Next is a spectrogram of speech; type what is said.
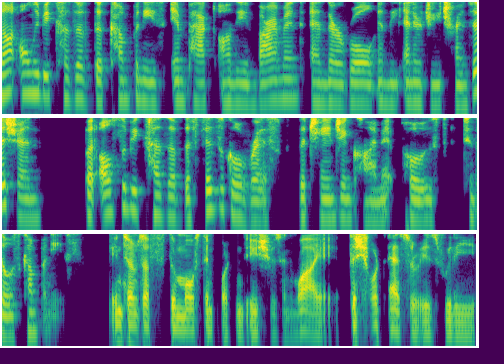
Not only because of the company's impact on the environment and their role in the energy transition, but also because of the physical risks the changing climate posed to those companies. In terms of the most important issues and why, the short answer is really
